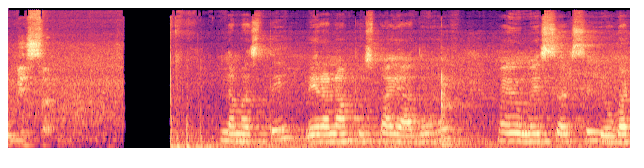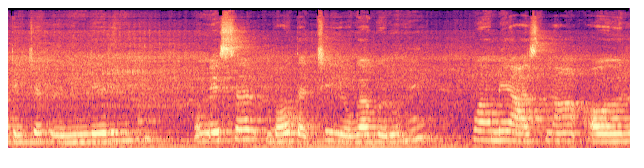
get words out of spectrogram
उमेश सर. नमस्ते, मेरा नाम पुष्पा यादव है। मैं उमेश सर से योगा टीचर ट्रेनिंग ले रही हूँ। उमेश सर बहुत अच्छे योगा गुरु हैं। वो हमें आसना और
